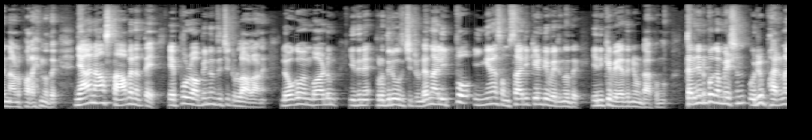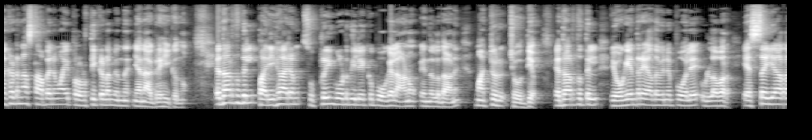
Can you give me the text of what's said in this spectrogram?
എന്നാണ് പറയുന്നത്. ഞാൻ ആ സ്ഥാപനത്തെ എപ്പോഴും അഭിനന്ദിച്ചിട്ടുള്ള ആളാണ്. ലോകമെമ്പാടും ഇതിനെ പ്രതിരോധിച്ചിട്ടുണ്ട്. എന്നാൽ ഇപ്പോൾ ഇങ്ങനെ സംസാരിക്കേണ്ടി വരുന്നത് എനിക്ക് വേദന ഉണ്ടാക്കുന്നു തെരഞ്ഞെടുപ്പ് കമ്മീഷൻ ഒരു ഭരണഘടനാ സ്ഥാപനമായി പ്രവർത്തിക്കണമെന്ന് ഞാൻ ആഗ്രഹിക്കുന്നു. യഥാർത്ഥത്തിൽ പരിഹാരം സുപ്രീം കോടതിയിലേക്ക് പോകലാണോ എന്നുള്ളതാണ് മറ്റൊരു ചോദ്യം. യഥാർത്ഥത്തിൽ യോഗേന്ദ്ര യാദവിനെ പോലെ ഉള്ളവർ എസ് ഐ ആർ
